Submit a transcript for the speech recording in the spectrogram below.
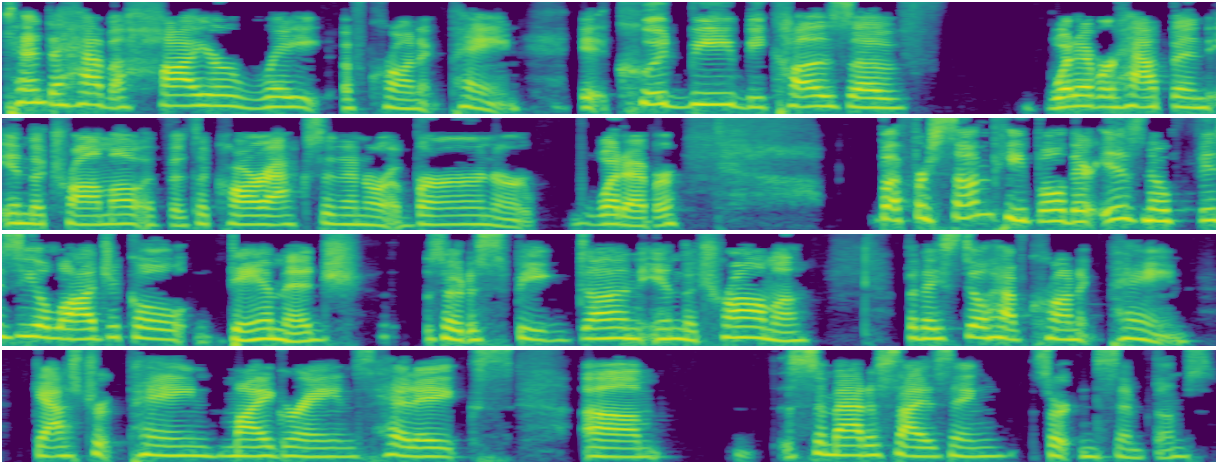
tend to have a higher rate of chronic pain. It could be because of whatever happened in the trauma if it's a car accident or a burn or whatever. But for some people there is no physiological damage so to speak done in the trauma but they still have chronic pain gastric pain migraines headaches um, somaticizing certain symptoms.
